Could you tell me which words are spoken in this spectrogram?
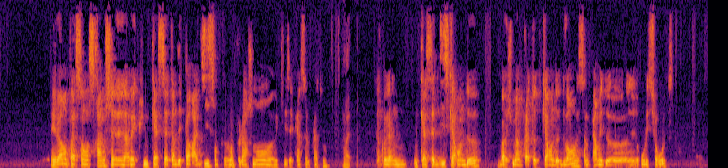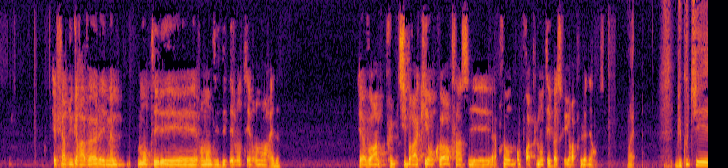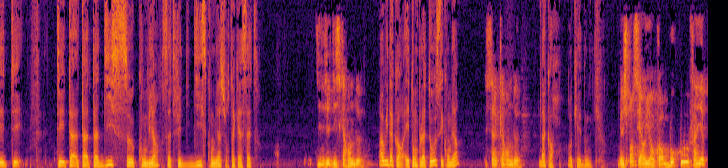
Et là, en passant en SRAM, avec une cassette, un à 10, on peut, on peut largement euh, utiliser qu'un seul plateau. Ouais. Donc, une, une cassette 10-42, bah, je mets un plateau de 42 devant et ça me permet de rouler sur route et faire du gravel et même monter les vraiment des, des, des montées vraiment raides et avoir un plus petit braquet encore. Enfin, c'est après on, on pourra plus monter parce qu'il y aura plus l'adhérence. Du coup, tu es, t'es, t'es, t'as, t'as, t'as 10 combien? Ça te fait 10 combien sur ta cassette? J'ai 10-42. Ah oui, d'accord. Et ton plateau, c'est combien? C'est un 42. D'accord. Ok, donc. Mais je pense qu'il y a encore beaucoup. Enfin, il y a.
